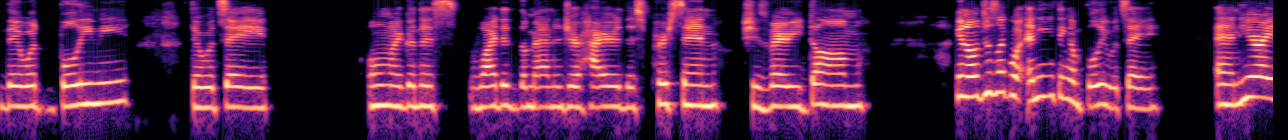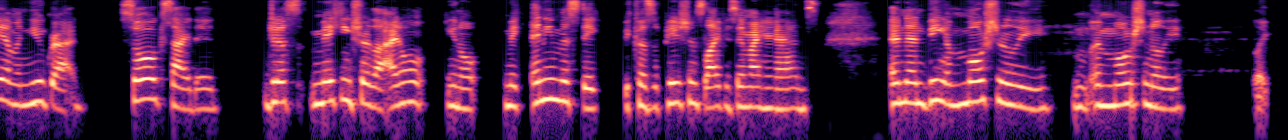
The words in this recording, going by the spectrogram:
they would bully me. They would say, oh my goodness, why did the manager hire this person? She's very dumb. You know, just like what anything a bully would say. And here I am, a new grad, so excited, just making sure that I don't, you know, make any mistake because the patient's life is in my hands. And then being emotionally, emotionally, like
